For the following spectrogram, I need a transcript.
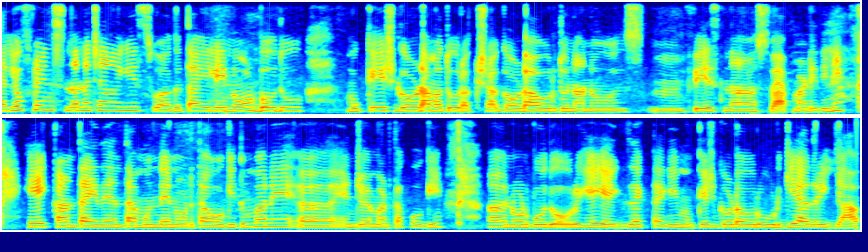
ಹೆಲೋ ಫ್ರೆಂಡ್ಸ್ ನನ್ನ ಚಾನಲ್ಗೆ ಸ್ವಾಗತ. ಇಲ್ಲಿ ನೋಡಬಹುದು ಮುಖೇಶ್ ಗೌಡ ಮತ್ತು ರಕ್ಷಾ ಗೌಡ ಅವ್ರದ್ದು ನಾನು ಫೇಸ್ನ ಸ್ವ್ಯಾಪ್ ಮಾಡಿದ್ದೀನಿ. ಹೇಗೆ ಕಾಣ್ತಾ ಇದೆ ಅಂತ ಮುಂದೆ ನೋಡ್ತಾ ಹೋಗಿ ತುಂಬಾ ಎಂಜಾಯ್ ಮಾಡ್ತಾ ಹೋಗಿ. ನೋಡ್ಬೋದು ಅವರು ಹೇಗೆ ಎಕ್ಸಾಕ್ಟಾಗಿ ಮುಖೇಶ್ ಗೌಡ ಅವರು ಹುಡುಗಿ ಆದರೆ ಯಾವ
